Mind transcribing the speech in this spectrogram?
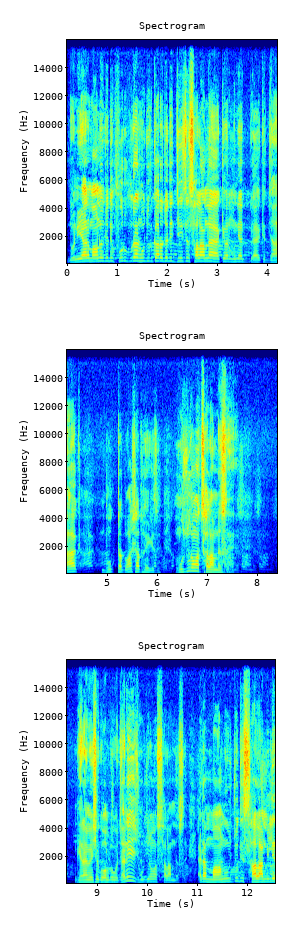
দুনিয়ার মানুষ যদি ফুরফুরান হুজুর কারও যদি যেসে সালাম না একেবারে মনে হয়, একে যাক বুকটা দশাত হয়ে গেছে। হুজুর আমার সালাম নেছে। গ্রামে এসে গল্প করে জানিস হুজুর আমার সালাম নেছে। একটা মানুষ যদি সালাম নিলে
